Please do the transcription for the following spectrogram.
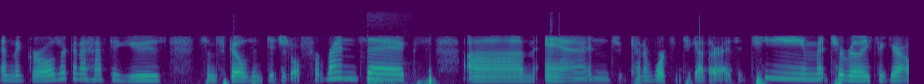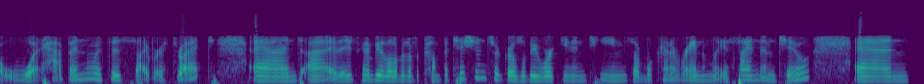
and the girls are going to have to use some skills in digital forensics um, and kind of working together as a team to really figure out what happened with this cyber threat. And uh, there's going to be a little bit of a competition, so girls will be working in teams that we'll kind of randomly assign them to, and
